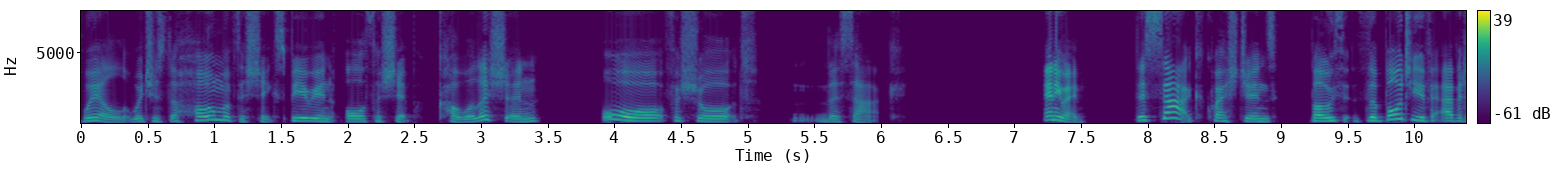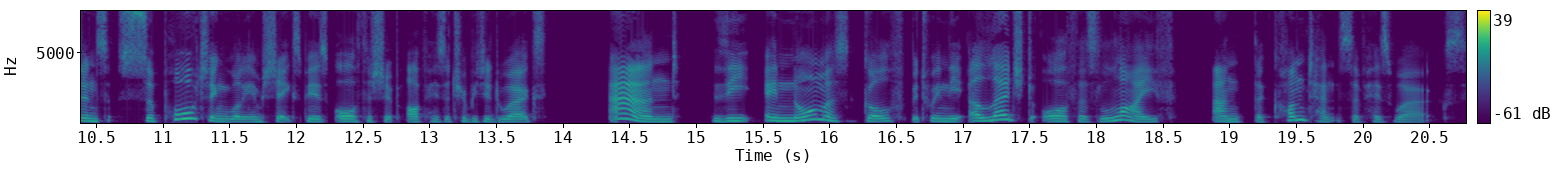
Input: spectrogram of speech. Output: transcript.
Will, which is the home of the Shakespearean Authorship Coalition, or for short, the SAC. Anyway, the SAC questions both the body of evidence supporting William Shakespeare's authorship of his attributed works and the enormous gulf between the alleged author's life and the contents of his works.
